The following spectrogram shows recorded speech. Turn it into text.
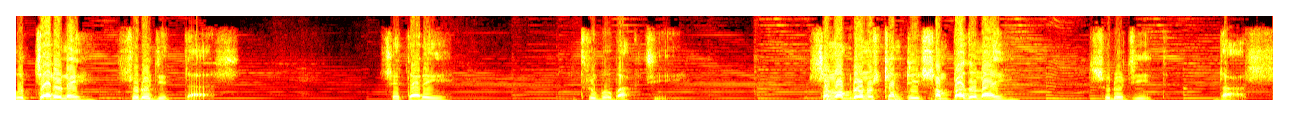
উচ্চারণে সুরজিৎ দাস। সে তারে ধ্রুব বাগচি। সমগ্র অনুষ্ঠানটির সম্পাদনায় সুরজিৎ দাস।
